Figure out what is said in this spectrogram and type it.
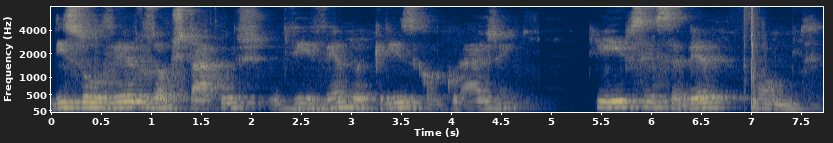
Dissolver os obstáculos, vivendo a crise com coragem e ir sem saber onde.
